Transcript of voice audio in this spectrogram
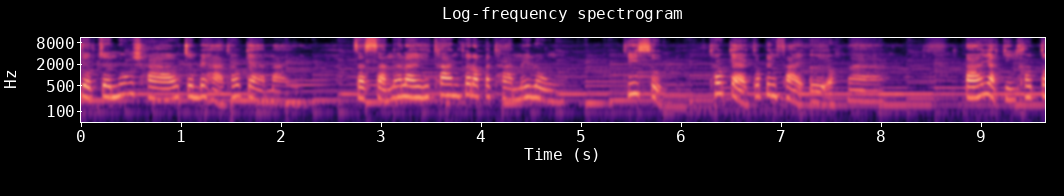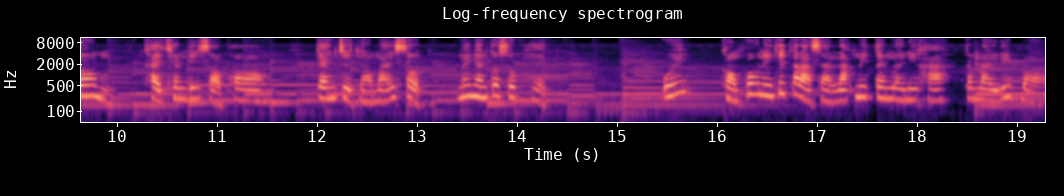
จบจนรุ่งเช้าจึงไปหาเท่าแก่ใหม่ จัดสรรอะไรให้ท่านก็รับประทานไม่ลง ที่สุด เท่าแก่ก็เป็นฝ่ายเอ่ยออกมา ป้าอยากกินข้าวต้ม ไข่เค็มดินสอพอง แกงจืดหน่อไม้สด ไม่งั้นก็ซุปเห็ด อุ๊ย ของพวกนี้ที่ตลาดแสนลักมีเต็มเลยนี่คะกำไรรีบบอก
